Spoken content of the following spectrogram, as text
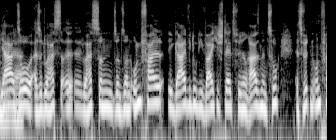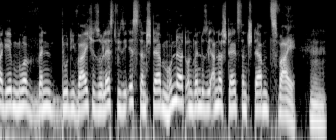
ja, ja, so, also du hast, äh, du hast so einen, so, so einen Unfall, egal wie du die Weiche stellst für den rasenden Zug, es wird einen Unfall geben, nur wenn du die Weiche so lässt, wie sie ist, dann sterben 100 und wenn du sie anders stellst, dann sterben zwei. Hm.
